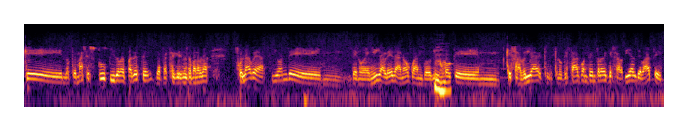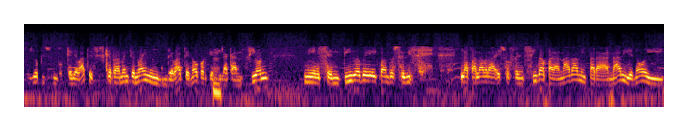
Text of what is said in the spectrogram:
que lo que más estúpido me parece, me parece que es esa palabra, fue la reacción de, de Noemí Galera, ¿no? Cuando dijo que, que sabría, que, que lo que estaba contento era de que sabría el debate. Yo pienso, ¿qué debates? Es que realmente no hay ningún debate, ¿no? Porque ni la canción ni el sentido de cuando se dice la palabra es ofensiva para nada ni para nadie, ¿no? Y,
